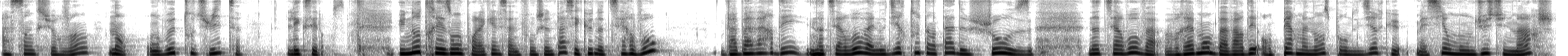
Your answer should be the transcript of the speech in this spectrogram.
à 5 sur 20. Non, on veut tout de suite l'excellence. Une autre raison pour laquelle ça ne fonctionne pas, c'est que notre cerveau, va bavarder. Notre cerveau va nous dire tout un tas de choses. Notre cerveau va vraiment bavarder en permanence pour nous dire que mais si on monte juste une marche,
